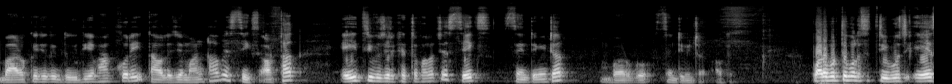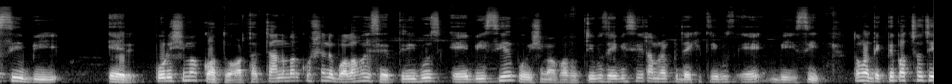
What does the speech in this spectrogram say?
বারোকে যদি দুই দিয়ে ভাগ করি, তাহলে যে মানটা হবে সিক্স অর্থাৎ এই ত্রিভুজের ক্ষেত্রফল হচ্ছে সিক্স সেন্টিমিটার বর্গ সেন্টিমিটার ওকে পরবর্তী বলেছে ত্রিভুজ এ সি বি এর পরিসীমা কত? অর্থাৎ চার নম্বর কোশ্চেনে বলা হয়েছে ত্রিভুজ এ বি সি এর পরিসীমা কত? ত্রিভুজ এ বি সি আমরা একটু দেখি, ত্রিভুজ এ বি সি তোমরা দেখতে পাচ্ছ যে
